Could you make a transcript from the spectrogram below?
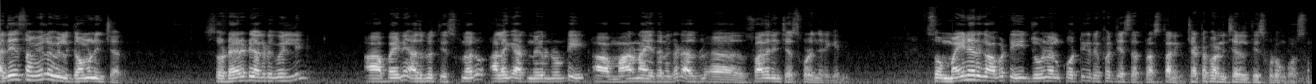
అదే సమయంలో వీళ్ళు గమనించారు. సో డైరెక్ట్గా అక్కడికి వెళ్ళి ఆ అబ్బాయిని అదుపులో తీసుకున్నారు. అలాగే అతని దగ్గర నుండి ఆ మారణాయుధాన్ని కూడా అదుపు స్వాధీనం చేసుకోవడం జరిగింది. సో మైనర్ కాబట్టి జూనియల్ కోర్టుకి రిఫర్ చేశారు ప్రస్తుతానికి చట్టపరమైన చర్యలు తీసుకోవడం కోసం.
